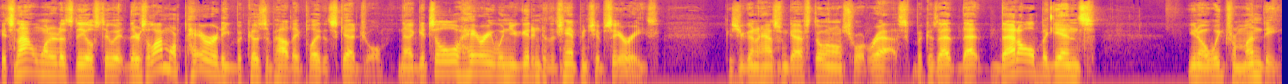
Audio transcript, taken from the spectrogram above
it's not one of those deals to it. There's a lot more parity because of how they play the schedule. Now it gets a little hairy when you get into the championship series because you're going to have some guys throwing on short rest because that that that all begins, you know, a week from Monday.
